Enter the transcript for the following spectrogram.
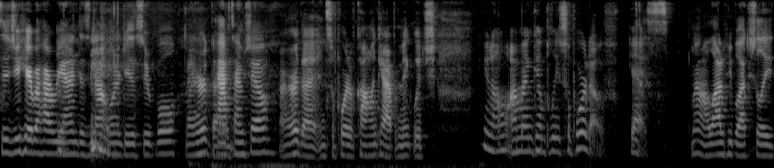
So did you hear about how Rihanna does not want to do the Super Bowl I heard that. halftime show? I heard that in support of Colin Kaepernick, which, you know, I'm in complete support of. Yes. Wow, a lot of people actually,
